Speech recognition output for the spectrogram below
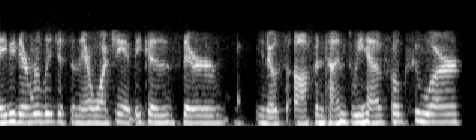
maybe they're religious and they're watching it because they're you know oftentimes we have folks who are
